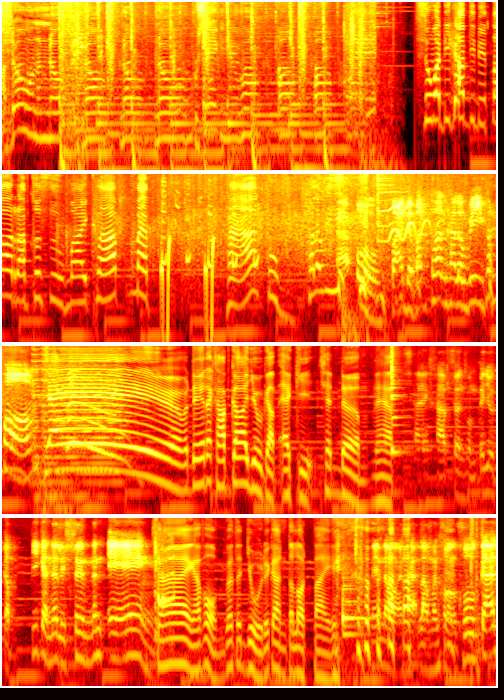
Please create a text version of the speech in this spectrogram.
I don't wanna know, no, no, no. Who's taking you home, home, home? สวัสดีครับยินดีต้อนรับเข้าสู่ Minecraft Map หาปุ่มฮาโลวีนครับผมไฟเดอะบัตทอนฮาโลวีนครับผม เย้วันนี้นะครับก็อยู่กับแอกิเช่นเดิมนะครับ ใช่ครับ ส่วนผมก็อยู่กับพี่กันเนอริซึมนั่นเอง ใช่ครับผมก็จะอยู่ด้วยกันตลอดไป แน่นอนฮะเรามันของคู่กัน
